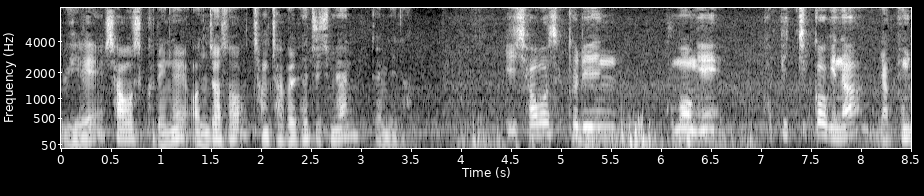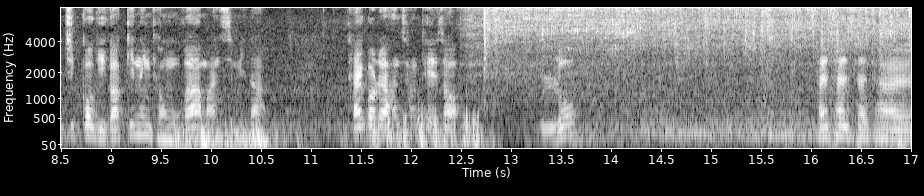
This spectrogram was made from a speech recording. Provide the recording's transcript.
위에 샤워 스크린을 얹어서 장착을 해주시면 됩니다. 이 샤워 스크린 구멍에 커피 찌꺼기나 약품 찌꺼기가 끼는 경우가 많습니다. 탈거를 한 상태에서 물로 살살살살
